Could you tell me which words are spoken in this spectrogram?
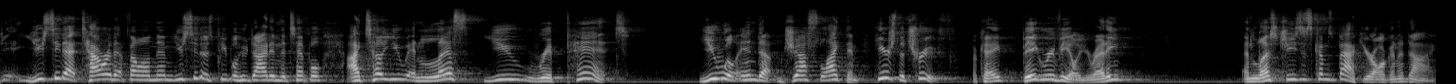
you see that tower that fell on them? You see those people who died in the temple? I tell you, unless you repent, you will end up just like them. Here's the truth, okay? Big reveal. You ready? Unless Jesus comes back, you're all going to die.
